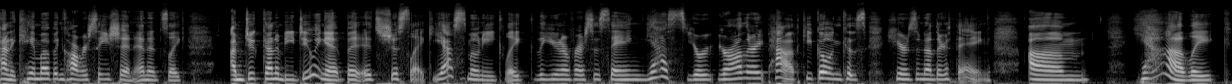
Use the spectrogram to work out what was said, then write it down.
kind of came up in conversation, and it's like, I'm do- gonna be doing it, but it's just like, yes, Monique, like the universe is saying, yes, you're you're on the right path. Keep going, because here's another thing. Um, yeah, like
